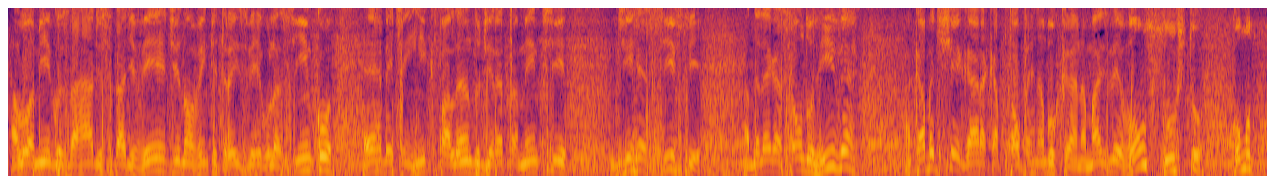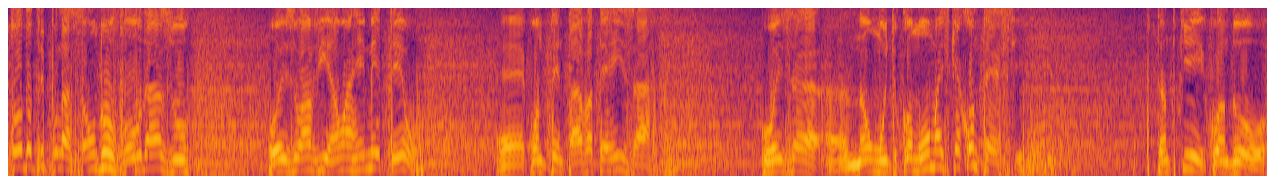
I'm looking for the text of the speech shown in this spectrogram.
Alô, amigos da Rádio Cidade Verde 93,5. Herbert Henrique falando diretamente de Recife. A delegação do River acaba de chegar à capital pernambucana, mas levou um susto, como toda a tripulação do voo da Azul, pois o avião arremeteu é, quando tentava aterrizar. Coisa ah, não muito comum, mas que acontece. Tanto que quando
